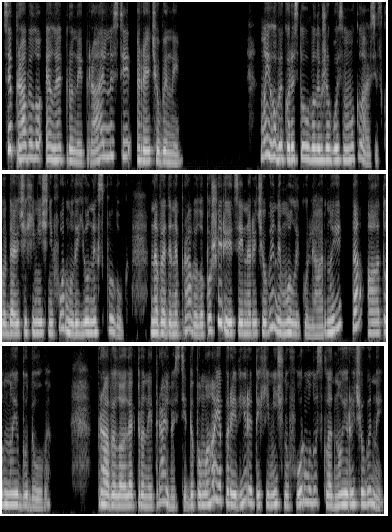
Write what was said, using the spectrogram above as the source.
Це правило електронейтральності речовини. Ми його використовували вже в восьмому класі, складаючи хімічні формули йонних сполук. Наведене правило поширюється і на речовини молекулярної та атомної будови. Правило електронейтральності допомагає перевірити хімічну формулу складної речовини.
